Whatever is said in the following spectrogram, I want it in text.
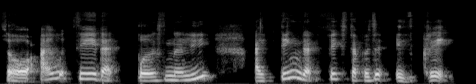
So, I would say that personally, I think that fixed deposit is great,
